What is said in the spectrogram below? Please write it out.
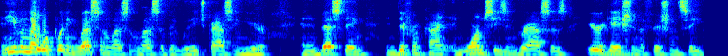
And even though we're putting less and less and less of it with each passing year and investing in different kind, in warm season grasses, irrigation efficiency,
